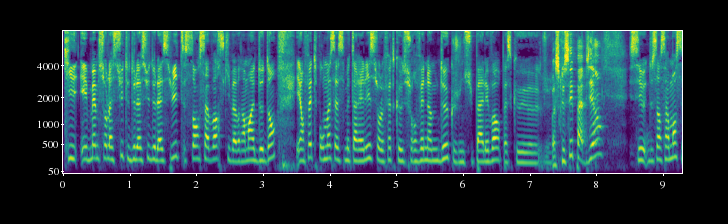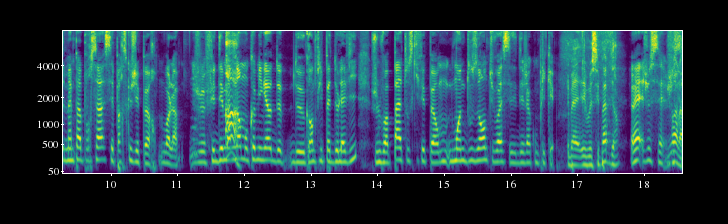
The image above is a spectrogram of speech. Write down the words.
qui et même sur la suite de la suite de la suite sans savoir ce qui va vraiment être dedans et en fait pour moi ça se matérialise sur le fait que sur Venom 2 que je ne suis pas allé voir parce que je- Parce que c'est pas bien. c'est de sincèrement c'est même pas pour ça c'est parce que j'ai peur voilà je fais dès maintenant mon coming out de, de grande flippette de la vie je ne vois pas tout ce qui fait peur moins de 12 ans tu vois c'est déjà compliqué ben, eh ben, c'est pas bien. ouais je sais je Voilà.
